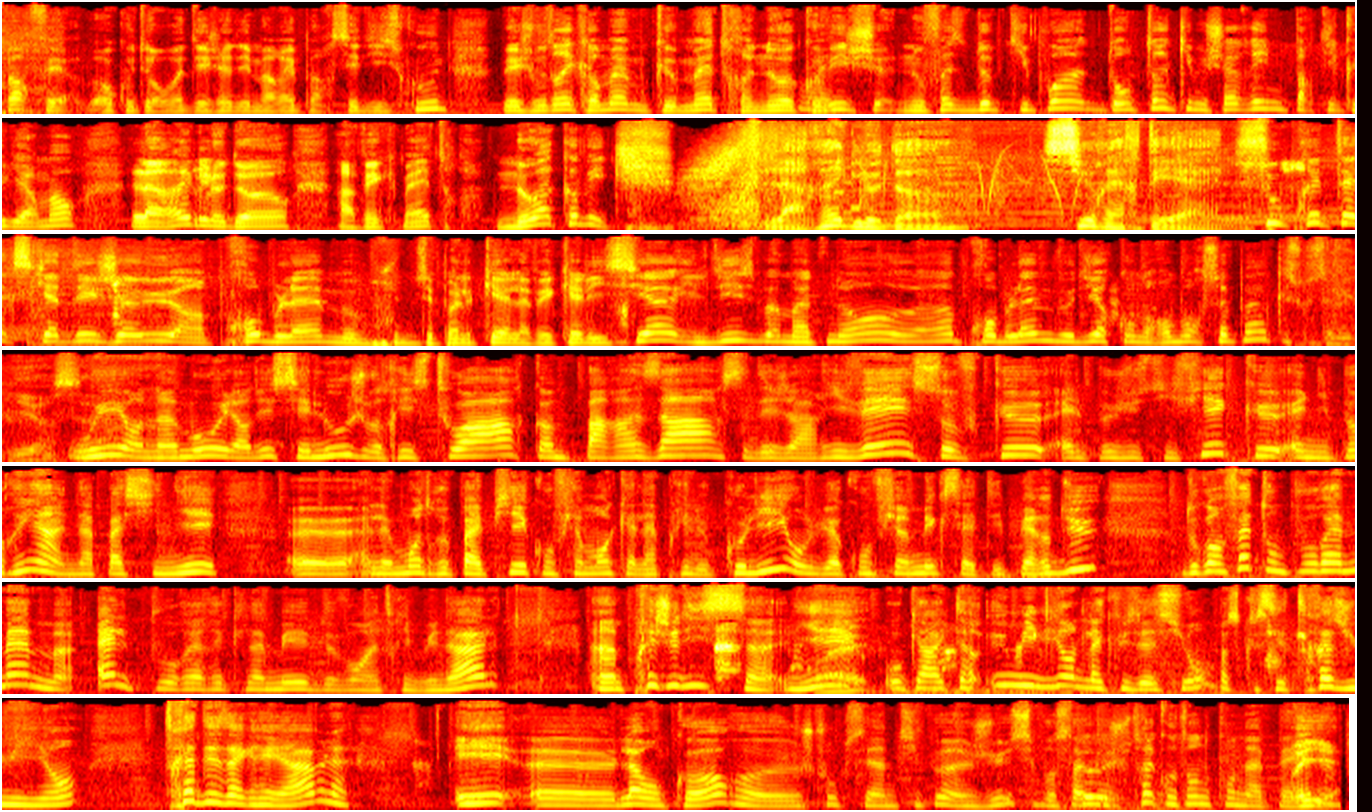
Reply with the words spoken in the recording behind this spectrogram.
Parfait. Bon, écoutez, on va déjà démarrer par ces discounts, mais je voudrais quand même que Maître Noakovic nous fasse deux petits points, dont un qui me chagrine particulièrement, la règle d'or, avec Maître Noakovic. La règle d'or sur RTL. Sous prétexte qu'il y a déjà eu un problème, je ne sais pas lequel, avec Alicia, ils disent bah maintenant, euh, un problème veut dire qu'on ne rembourse pas. Qu'est-ce que ça veut dire ça Oui, en un mot, il leur dit c'est louche votre histoire, comme par hasard, c'est déjà arrivé, sauf que elle peut justifier qu'elle n'y peut rien. Elle n'a pas signé euh, le moindre papier confirmant qu'elle a pris le colis. On lui a confirmé que ça a été perdu. Donc en fait, on pourrait même, elle pourrait réclamer devant un tribunal un préjudice lié Ouais. au caractère humiliant de l'accusation, parce que c'est très humiliant, très désagréable. Et euh, là encore, euh, je trouve que c'est un petit peu injuste. C'est pour ça que je suis très contente qu'on appelle. Oui.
